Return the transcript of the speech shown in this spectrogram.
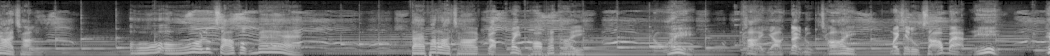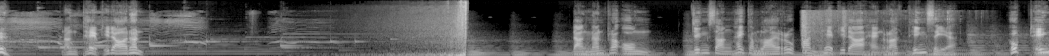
น่าชัง โอ้โอ้ลูกสาวของแม่ แต่พระราชากลับไม่พอพระทัยน้อยข้าอยากได้ลูกชาย ไม่ใช่ลูกสาวแบบนี้นางเทพธิดานั่นดังนั้นพระองค์จึงสั่งให้ทำลายรูปปั้นเทพธิดาแห่งรักทิ้งเสีย ทุบทิ้ง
